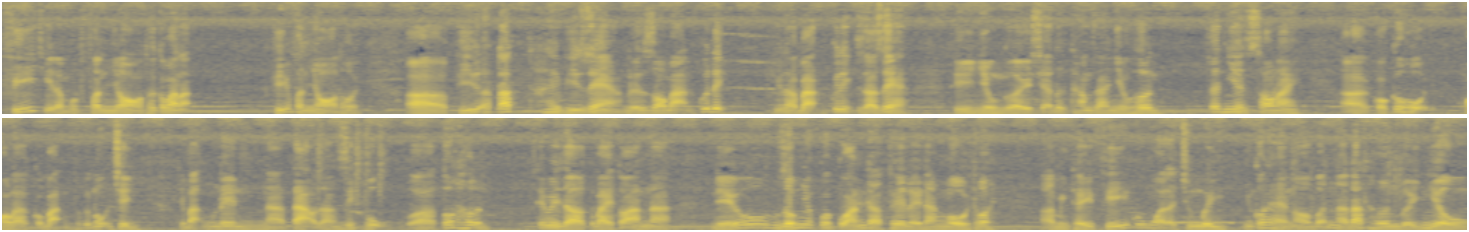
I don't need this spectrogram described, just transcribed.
phí chỉ là một phần nhỏ thôi các bạn ạ. Phí phần nhỏ thôi. À, phí đắt hay phí rẻ đấy do bạn quyết định. Như là bạn quyết định giá rẻ thì nhiều người sẽ được tham gia nhiều hơn. Tất nhiên sau này à, có cơ hội hoặc là có bạn phải có nội trình thì bạn cũng nên là tạo ra dịch vụ à, tốt hơn. Thế bây giờ cái bài toán là nếu giống như cái quán cà phê này đang ngồi thôi à, mình thấy phí cũng gọi là trung bình nhưng có thể nó vẫn là đắt hơn với nhiều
